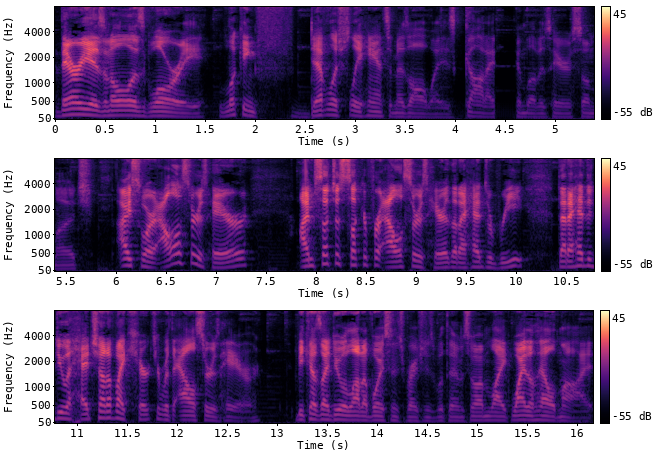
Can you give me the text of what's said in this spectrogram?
There he is in all his glory, looking devilishly handsome as always. God, I love his hair so much. I swear, Alastor's hair. I'm such a sucker for Alastor's hair that I had to re that I had to do a headshot of my character with Alastor's hair because I do a lot of voice impressions with him. So I'm like, why the hell not?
